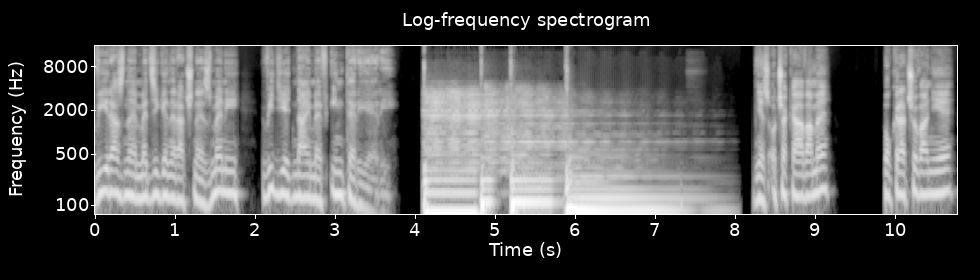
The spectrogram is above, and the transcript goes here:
Výrazné medzigeneračné zmeny vidieť najmä v interiéri. Dnes očakávame pokračovanie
